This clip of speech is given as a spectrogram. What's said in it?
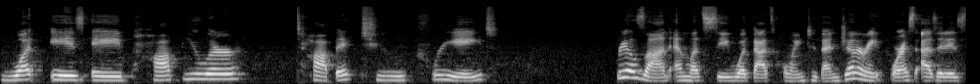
what is a popular topic to create reels on and let's see what that's going to then generate for us as it is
